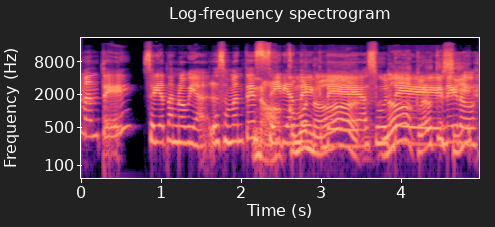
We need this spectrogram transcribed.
amante sería tan novia. Las amantes No, se irían ¿cómo de, no? de azul, no, de claro que negro. sí.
